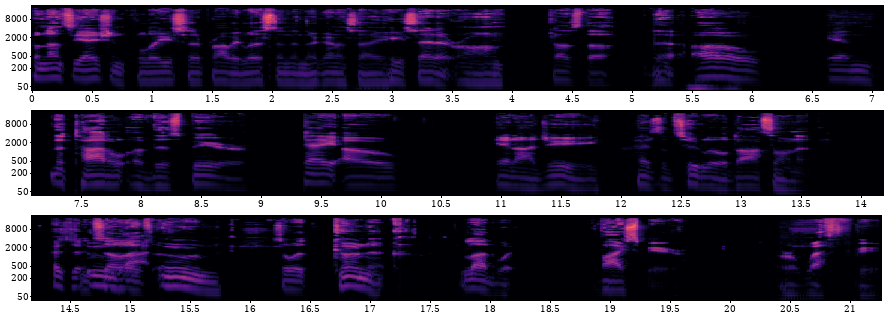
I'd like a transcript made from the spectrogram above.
pronunciation police are probably listening and they're going to say he said it wrong because the the O in the title of this beer, K O N I G, has the two little dots on it. Has the And so it's Un. So it's König Ludwig Weissbier or Westbier.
